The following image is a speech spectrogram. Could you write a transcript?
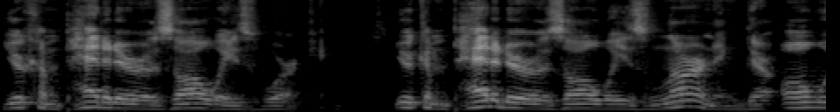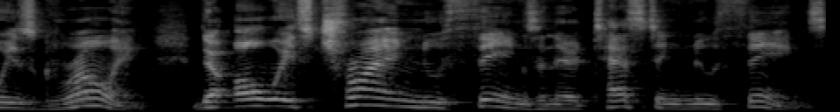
Your competitor is always working. Your competitor is always learning. They're always growing. They're always trying new things and they're testing new things.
